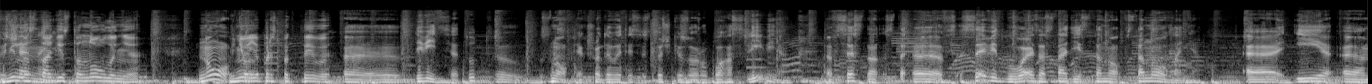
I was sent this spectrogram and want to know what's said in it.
він на стадії становлення, Ну, в нього е, є перспективи. Е, дивіться, тут е, знов, якщо дивитися з точки зору богослів'я, все, все відбувається в стадії станов- встановлення. Е, І е,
